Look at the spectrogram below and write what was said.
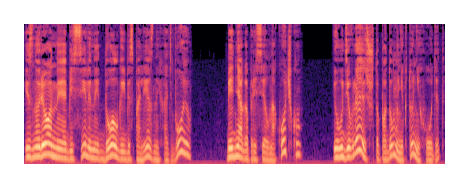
Изнуренный и обессиленный долгой и бесполезной ходьбою, Бедняга присел на кочку и, удивляясь, что по дому никто не ходит,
